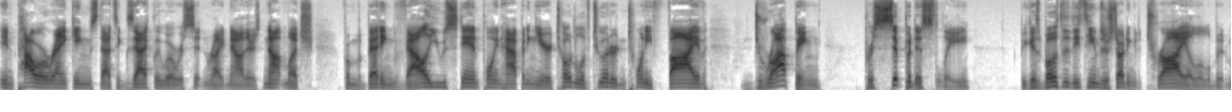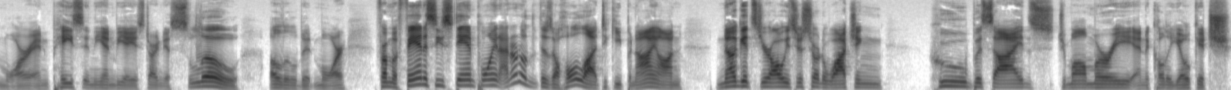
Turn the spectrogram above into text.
in power rankings. That's exactly where we're sitting right now. There's not much from a betting value standpoint happening here. Total of 225 dropping precipitously because both of these teams are starting to try a little bit more and pace in the NBA is starting to slow a little bit more. From a fantasy standpoint, I don't know that there's a whole lot to keep an eye on. Nuggets, you're always just sort of watching who besides Jamal Murray and Nikola Jokic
